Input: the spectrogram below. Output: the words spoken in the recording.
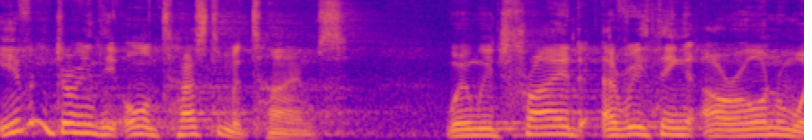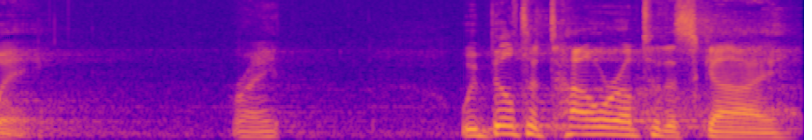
even during the Old Testament times, when we tried everything our own way, right? We built a tower up to the sky,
